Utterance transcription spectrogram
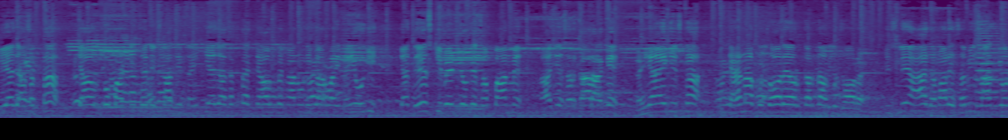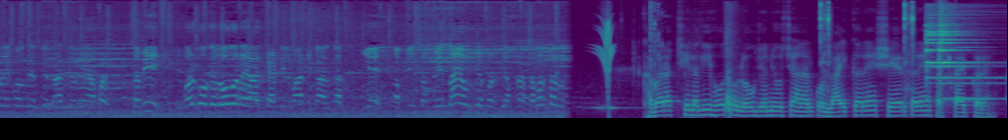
लिया जा सकता? क्या उनको पार्टी से निष्कासित नहीं किया जा सकता? क्या उन पर कानूनी कार्रवाई नहीं होगी? क्या देश की बेटियों के सम्मान में आज ये सरकार आगे नहीं आएगी? इसका कहना कुछ और है और करना कुछ और है। इसलिए आज हमारे सभी साथियों ने, कांग्रेस के साथियों ने, यहाँ पर सभी वर्गों के लोगों ने आज कैंडल मार निकाल कर ये अपनी संवेदनाएँ उनके प्रति अपना समर्थन खबर अच्छी लगी हो तो लोग जो न्यूज़ चैनल को लाइक करें, शेयर करें, सब्सक्राइब करें।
